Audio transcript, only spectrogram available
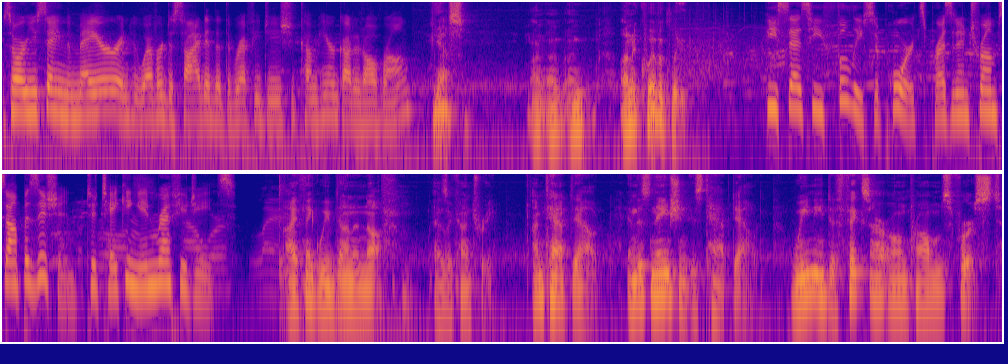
So, are you saying the mayor and whoever decided that the refugees should come here got it all wrong? Yes, un- un- unequivocally. He says he fully supports President Trump's opposition to taking in refugees. I think we've done enough as a country. I'm tapped out, and this nation is tapped out we need to fix our own problems first.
